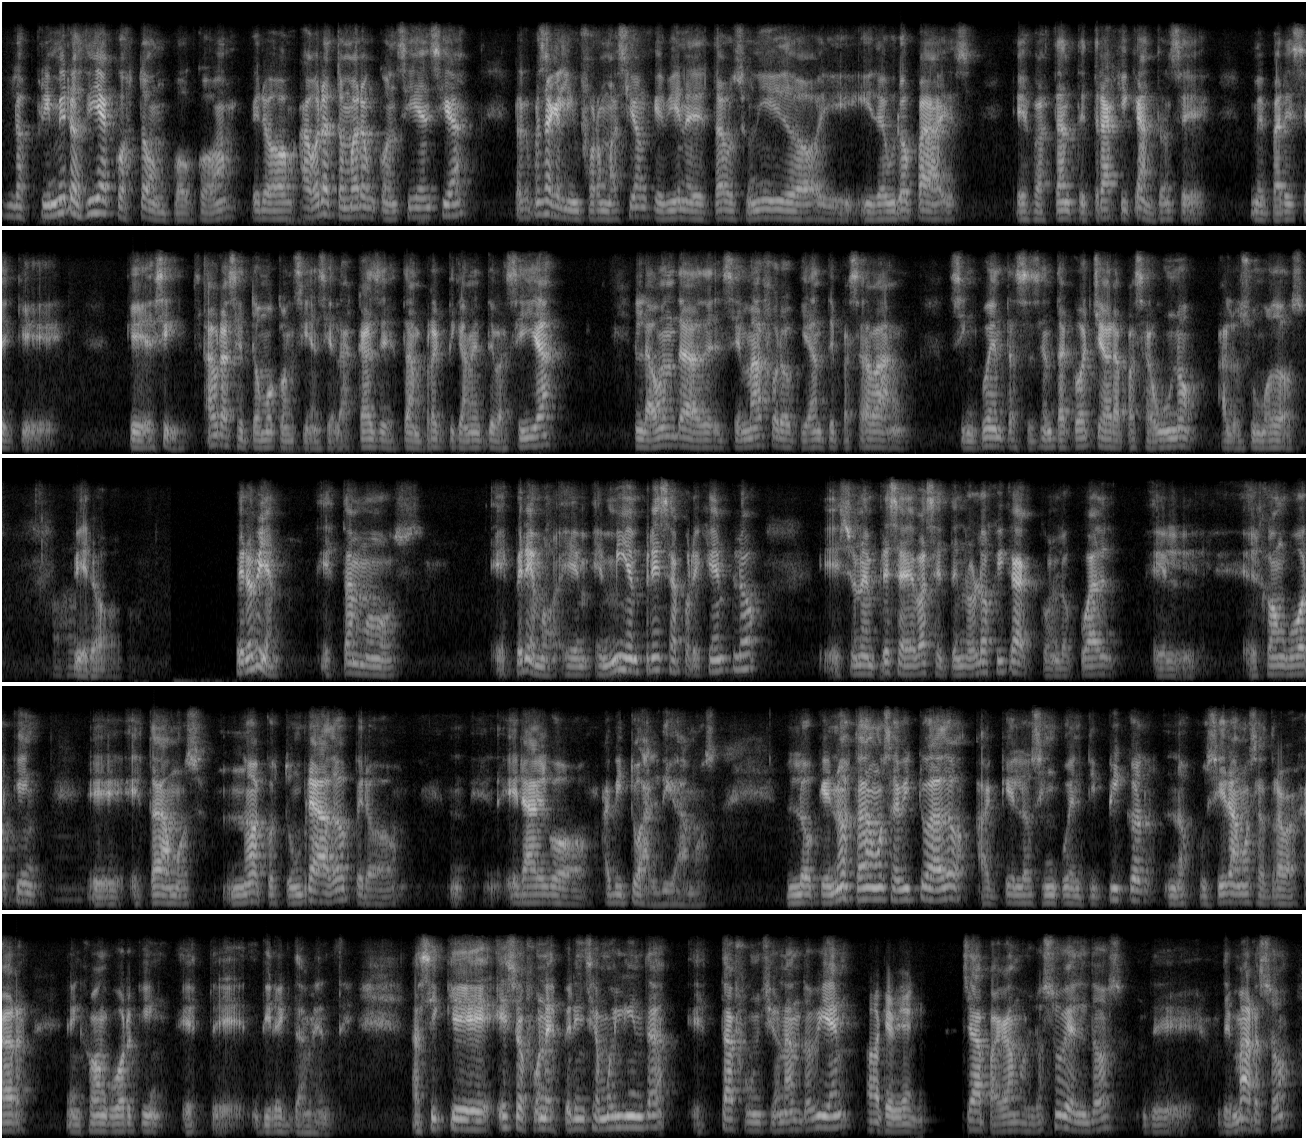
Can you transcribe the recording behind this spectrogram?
Los primeros días costó un poco, ¿eh? pero ahora tomaron conciencia lo que pasa es que la información que viene de Estados Unidos y, de Europa es, es bastante trágica, entonces me parece que, que sí, ahora se tomó conciencia, las calles están prácticamente vacías, la onda del semáforo que antes pasaban 50, 60 coches, ahora pasa uno, a lo sumo dos. Pero, pero bien, estamos, esperemos, en mi empresa, por ejemplo, es una empresa de base tecnológica, con lo cual el, el home working eh, estábamos no acostumbrados, pero era algo habitual, digamos. Lo que no estábamos habituados a que los cincuenta y pico nos pusiéramos a trabajar en home working este, directamente. Así que eso fue una experiencia muy linda, está funcionando bien. Ah, qué bien. Ya pagamos los sueldos, de, marzo,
